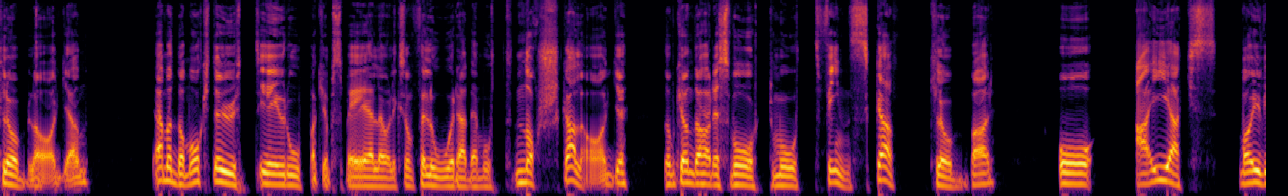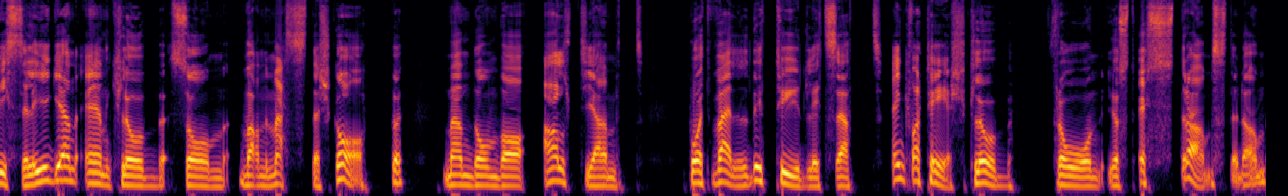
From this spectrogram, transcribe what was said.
klubblagen. Ja, men de åkte ut i Europacupspel och liksom förlorade mot norska lag. De kunde ha det svårt mot finska klubbar. Och Ajax var ju visserligen en klubb som vann mästerskap, men de var alltjämt på ett väldigt tydligt sätt en kvartersklubb från just östra Amsterdam.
